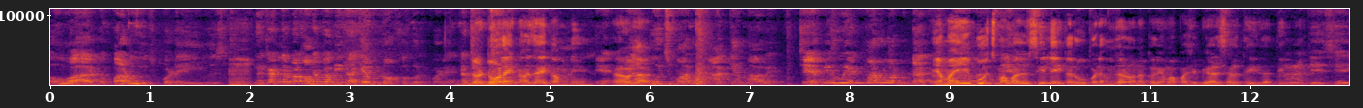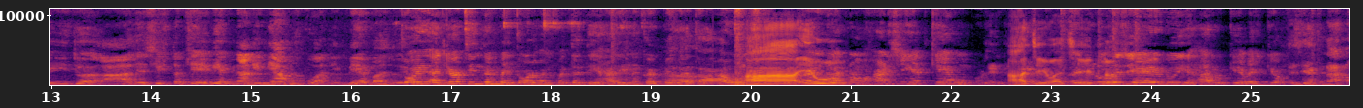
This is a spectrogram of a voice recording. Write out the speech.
હવા હાટો પાડવું જ પડે એ વસ્તુ. નકર ડબક ડબક કંપનીને થાય. કેમ ન ખબર પડે? તો ઢોળાઈ ન જાય કંપની. ઓલા બૂચ મારો આ કેમ આવે? સેમ એવું એક મારવાનું ઢાંકણ એમાં એ બૂચમાં પાછું સિલાઈ કરવું પડે. સમજાણો? નકર એમાં પાછી ભેળસેળ થઈ જતી હોય. જે છે ઈ જો આ જે સિસ્ટમ છે એવી એક નાની ન્યા મૂકવાની બે બાજુ તોય આ કયો ચિંતનભાઈ તોડવાની પદ્ધતિ હારી નકર પહેલા તો આવું હા, એવું. ઢાંકણું કેવું પડતું સાચી વાત છે, એટલું. હજી આવડું હારું કહેવાય કયો. એક નાનો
